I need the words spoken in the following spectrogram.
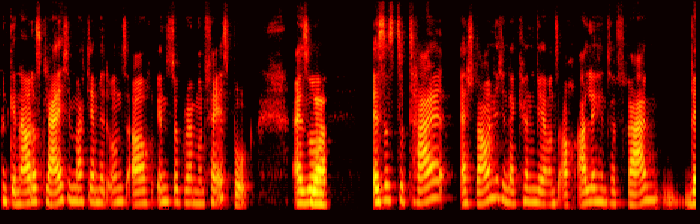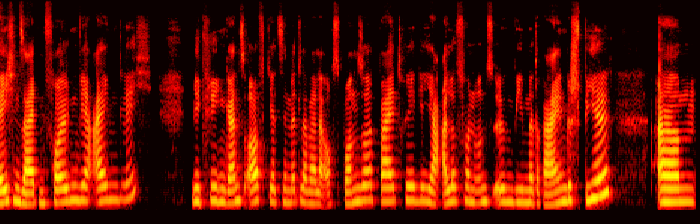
Und genau das Gleiche macht ja mit uns auch Instagram und Facebook. Also ja. es ist total erstaunlich und da können wir uns auch alle hinterfragen, welchen Seiten folgen wir eigentlich? Wir kriegen ganz oft jetzt mittlerweile auch Sponsored-Beiträge, ja alle von uns irgendwie mit reingespielt. Ähm,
